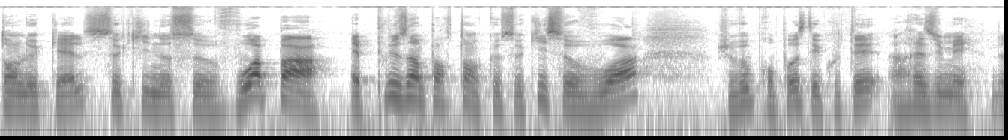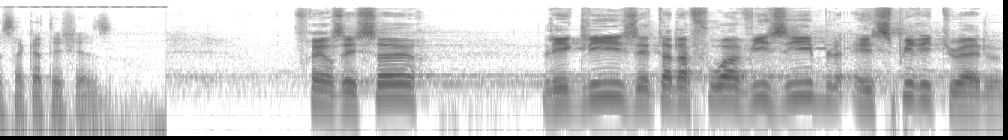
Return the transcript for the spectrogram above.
dans lequel ce qui ne se voit pas est plus important que ce qui se voit. Je vous propose d'écouter un résumé de sa catéchèse. Frères et sœurs, l'Église est à la fois visible et spirituelle.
